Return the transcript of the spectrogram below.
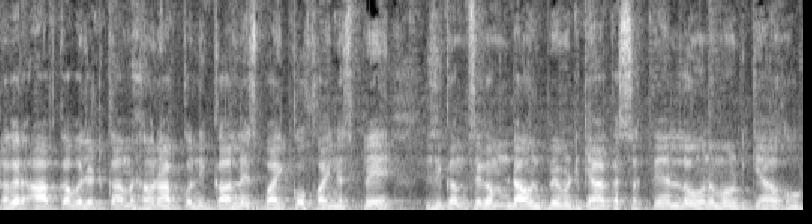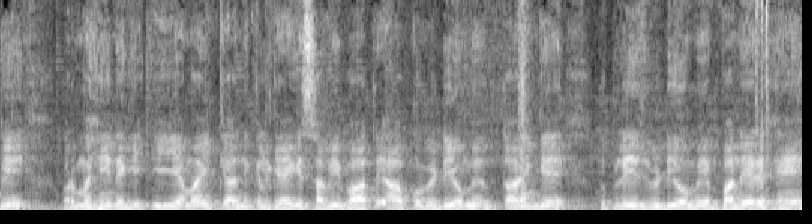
अगर आपका बजट कम है और आपको निकालना इस बाइक को फाइनेंस पे जैसे कम से कम डाउन पेमेंट क्या कर सकते हैं लोन अमाउंट क्या होगी, और महीने की ईएमआई क्या निकल के आएगी, सभी बातें आपको वीडियो में बताएँगे। तो प्लीज़ वीडियो में बने रहें।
